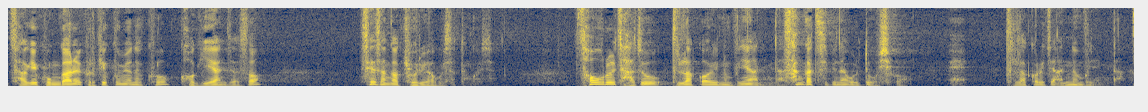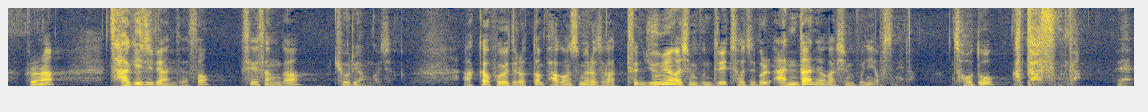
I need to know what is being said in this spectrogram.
자기 공간을 그렇게 꾸며놓고 거기에 앉아서 세상과 교류하고 있었던 거죠. 서울을 자주 들락거리는 분이 아닙니다. 상가집이나 올 때 오시고 예, 들락거리지 않는 분입니다. 그러나 자기 집에 앉아서 세상과 교류한 거죠. 아까 보여드렸던 변호사 같은 유명하신 분들이 저 집을 안 다녀가신 분이 없습니다. 저도 갔다 왔습니다. 예.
